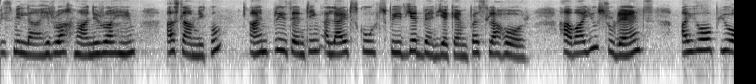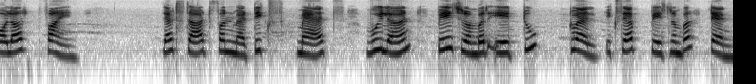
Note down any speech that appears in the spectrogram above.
बिसमीम वालेकुम। I am presenting allied school superior Bahria campus Lahore how are you students I hope you all are fine let's start funmatics maths we learn page number eight to twelve except page number ten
